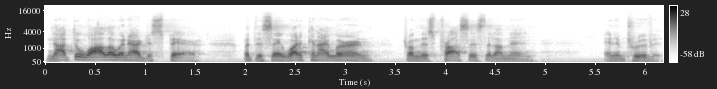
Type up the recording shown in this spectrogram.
Not to wallow in our despair, but to say, what can I learn from this process that I'm in and improve it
